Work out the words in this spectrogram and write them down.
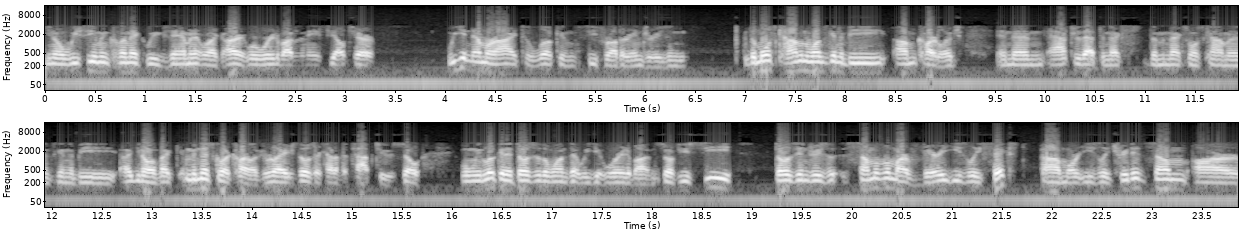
you know, we see them in clinic, we examine it, we're like, all right, we're worried about an ACL tear. We get an MRI to look and see for other injuries, and the most common one's going to be um, cartilage, and then after that, the next the next most common is going to be, uh, you know, like meniscal or cartilage. Really, those are kind of the top two. So when we look at it, those are the ones that we get worried about. And so if you see those injuries, some of them are very easily fixed um, or easily treated. Some are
